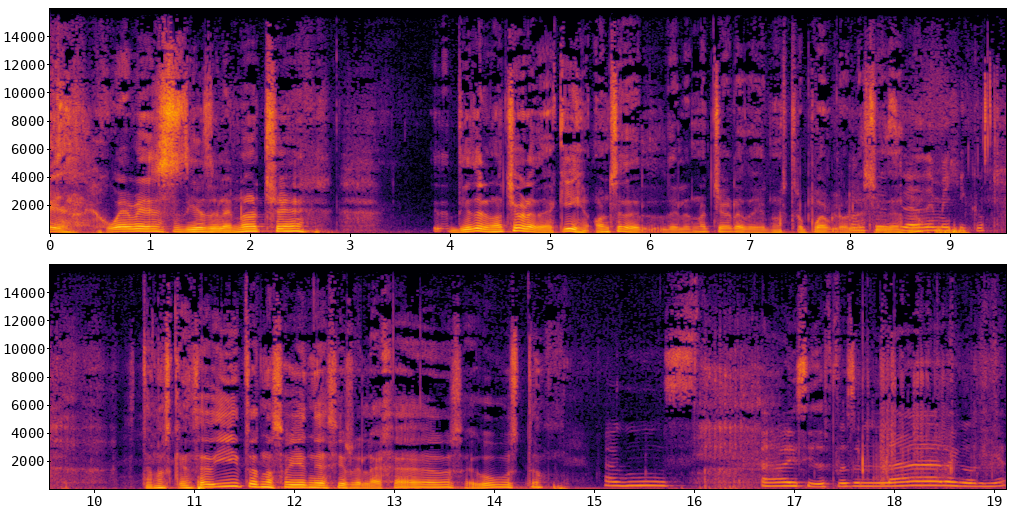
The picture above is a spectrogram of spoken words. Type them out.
Ay, jueves, 10 de la noche. 10 de la noche hora de aquí, 11 de, de la noche hora de nuestro pueblo, la ciudad. Ciudad ¿no? de México. Estamos cansaditos, nos oyen de así relajados, a gusto. Agus. Ay, sí, después de un largo día.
